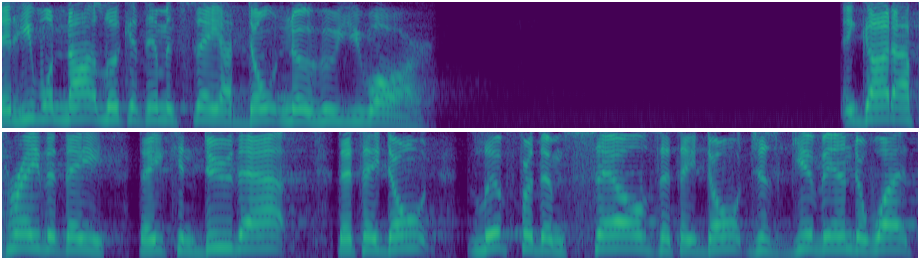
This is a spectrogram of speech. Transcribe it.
That He will not look at them and say, I don't know who you are. And God, I pray that they, they can do that, that they don't live for themselves, that they don't just give in to what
